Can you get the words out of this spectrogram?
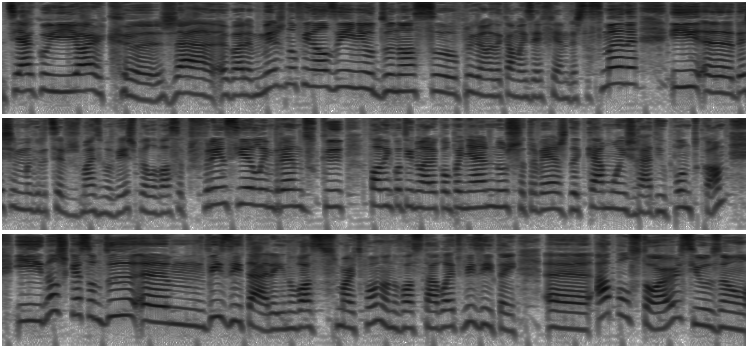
Tangerina, Tiago York, já agora mesmo no finalzinho do nosso programa da Camões FM desta semana. E uh, deixem-me agradecer-vos mais uma vez pela vossa preferência, lembrando que podem continuar a acompanhar-nos através de camõesradio.com e não se esqueçam de um, visitar aí no vosso smartphone ou no vosso tablet, visitem a Apple Store se usam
